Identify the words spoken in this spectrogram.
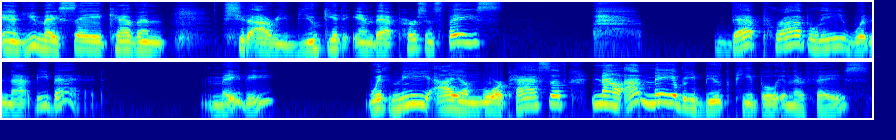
And you may say, Kevin, should I rebuke it in that person's face? That probably would not be bad. Maybe. With me, I am more passive. Now, I may rebuke people in their face,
